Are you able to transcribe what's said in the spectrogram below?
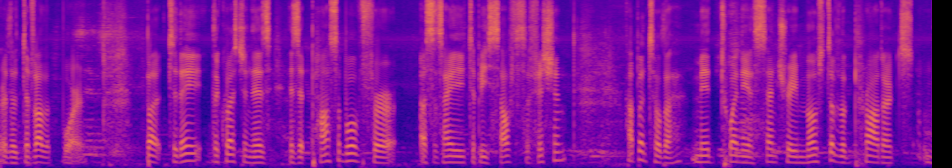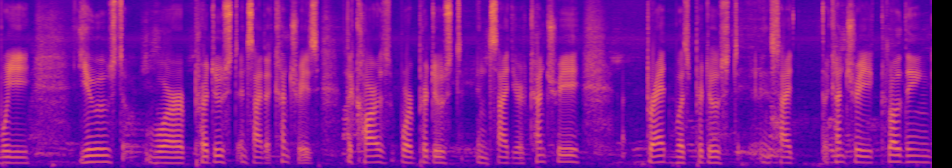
or the developed world. But today the question is, is it possible for a society to be self-sufficient? Up until the mid-20th century, most of the products we used were produced inside the countries. The cars were produced inside your country. Bread was produced inside the country. Clothing.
